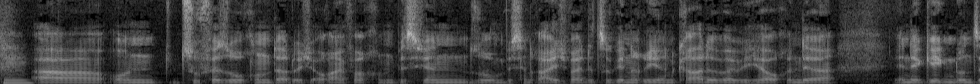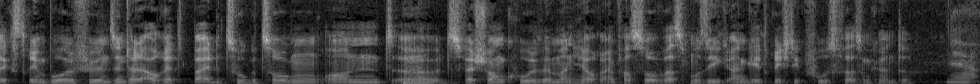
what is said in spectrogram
mhm. äh, und zu versuchen, dadurch auch einfach ein bisschen so ein bisschen Reichweite zu generieren, gerade weil wir hier auch in der in der Gegend uns extrem wohlfühlen, sind halt auch jetzt beide zugezogen und äh, mhm. das wäre schon cool, wenn man hier auch einfach so, was Musik angeht, richtig Fuß fassen könnte. Ja.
